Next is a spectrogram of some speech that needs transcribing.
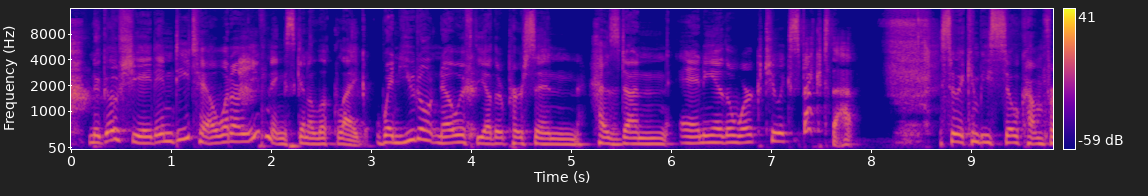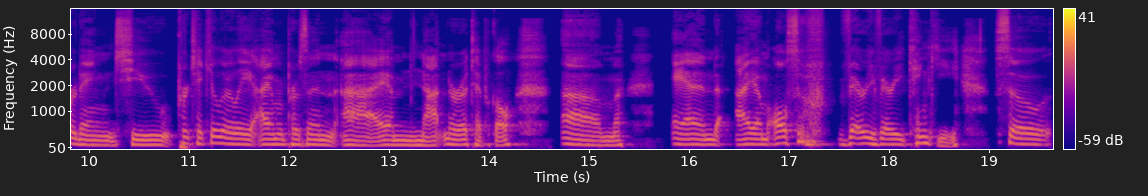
negotiate in detail what our evening's going to look like when you don't know if the other person has done any of the work to expect that so it can be so comforting to particularly i am a person i am not neurotypical um and i am also very very kinky so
